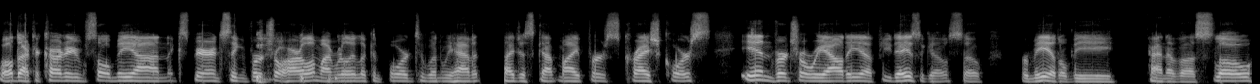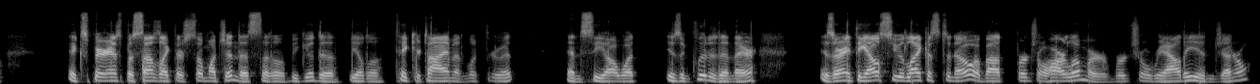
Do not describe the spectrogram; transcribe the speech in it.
Well, Dr. Carter, you've sold me on experiencing virtual Harlem. I'm really looking forward to when we have it. I just got my first crash course in virtual reality a few days ago. So for me, it'll be kind of a slow experience, but sounds like there's so much in this that it'll be good to be able to take your time and look through it and see all what is included in there. Is there anything else you would like us to know about virtual Harlem or virtual reality in general?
